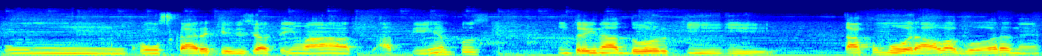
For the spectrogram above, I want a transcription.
com, com os caras que eles já têm lá há tempos, um treinador que tá com moral agora, né?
